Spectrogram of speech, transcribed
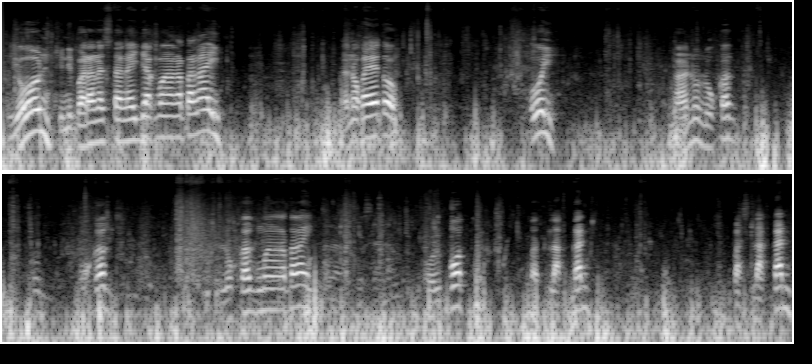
Hmm. Yun, sinibara na sa tangay jack mga katangay. Ano kaya to? Uy. Ano lukag? Lukag. Lukag mga katangay. Ulpot. Patlakan. Paslakan.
